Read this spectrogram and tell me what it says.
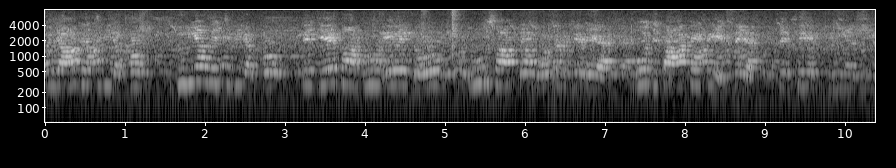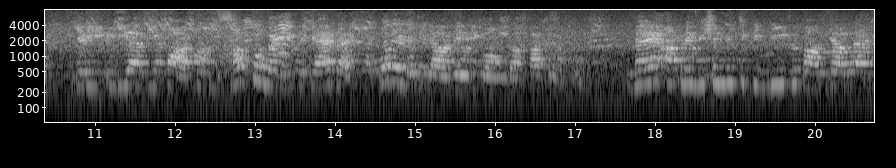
ਪੰਜਾਬ ਵਿੱਚ ਵੀ ਰੱਖੋ, ਦੁਨੀਆ ਵਿੱਚ ਵੀ ਰੱਖੋ, ਤੇ ਜੇ ਤੁਹਾਨੂੰ ਇਹ ਲੋਕ ਹਜ਼ੂਰ ਸਾਹਿਬ ਦੇ ਵੋਟਰ ਜਿਹੜੇ ਆ, ਉਹ ਜਿਤਾ ਕੇ ਭੇਜਦੇ ਆ, ਤੇ ਫਿਰ ਦੁਨੀਆ ਦੀ ਜਿਹੜੀ ਇੰਡੀਆ ਦੀ ਭਾਰਤ ਦੀ ਸਭ ਤੋਂ ਵੱਡੀ ਪੰਚਾਇਤ ਹੈ, ਉਹਦੇ ਵਿੱਚ ਜਾ ਕੇ ਵੀ ਕੌਮ ਦਾ ਪੱਖ ਰੱਖੋ। ਮੈਂ ਆਪਣੇ ਮਿਸ਼ਨ ਵਿੱਚ ਕਿੰਨੀ ਕੁ ਕਾਮਯਾਬ ਹੈ,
